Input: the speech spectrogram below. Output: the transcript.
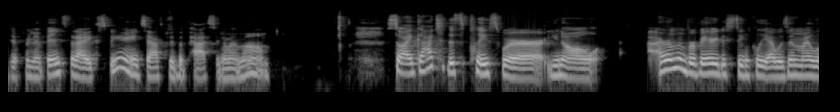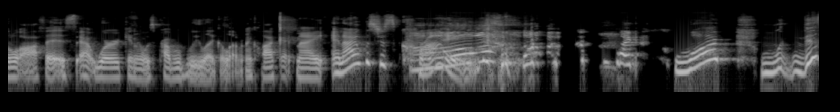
different events that I experienced after the passing of my mom. So I got to this place where, you know, I remember very distinctly, I was in my little office at work and it was probably like 11 o'clock at night and I was just crying. Oh. what? This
